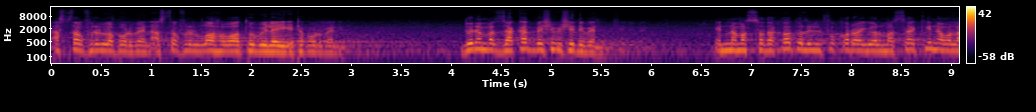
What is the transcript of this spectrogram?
আস্তাগফিরুল্লাহ পড়বেন, আস্তাগফিরুল্লাহ ওয়াতুবিলাই এটা পড়বেন। দুই নম্বর জাকাত বেশি বেশি দেবেন। ইন্নামাস সাদাকাতুল ফুকারা ওয়াল মাসাকিন ওয়াল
